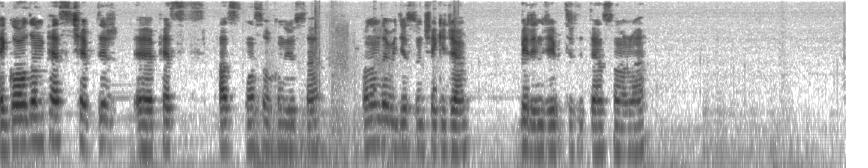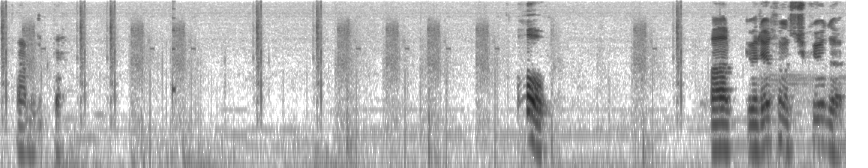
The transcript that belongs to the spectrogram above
A Golden Pass Chapter e, Pass, Pass nasıl okunuyorsa onun da videosunu çekeceğim. Birinciyi bitirdikten sonra. Tamam gitti. Oh. Bak görüyorsunuz çıkıyordu.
